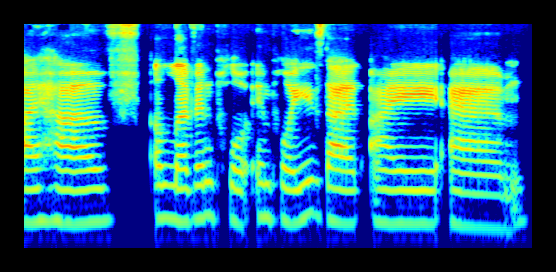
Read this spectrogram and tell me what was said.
I have 11 pl- employees that I am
